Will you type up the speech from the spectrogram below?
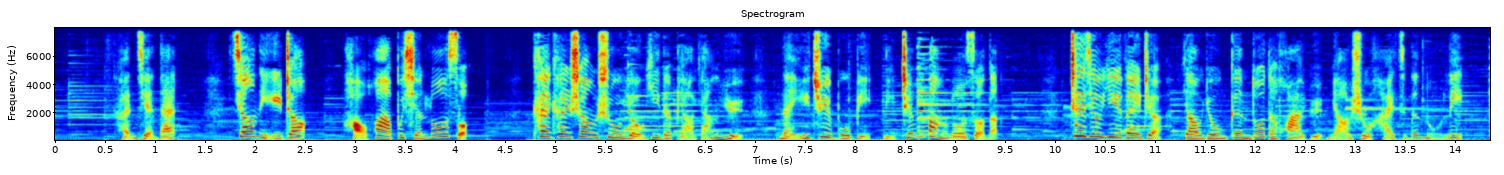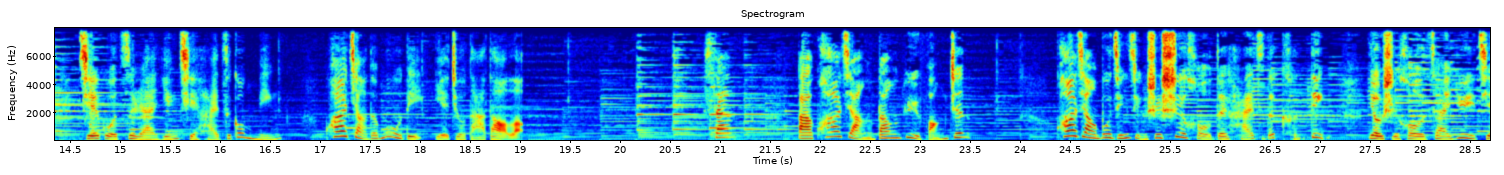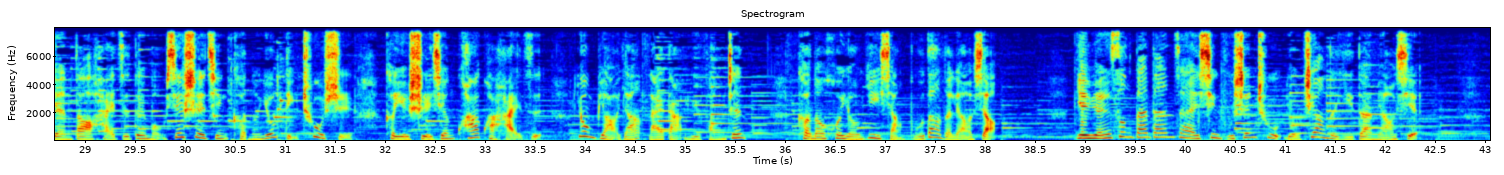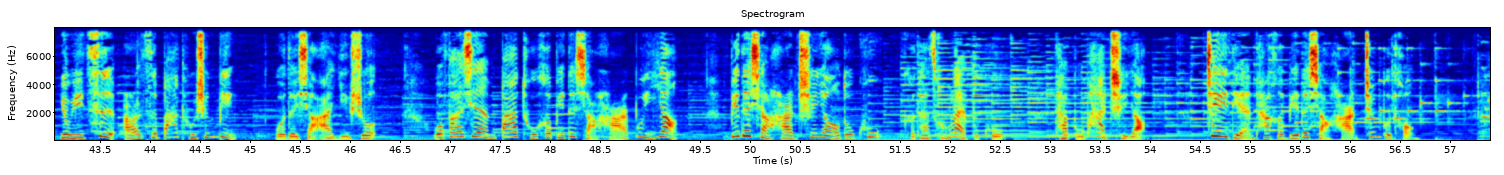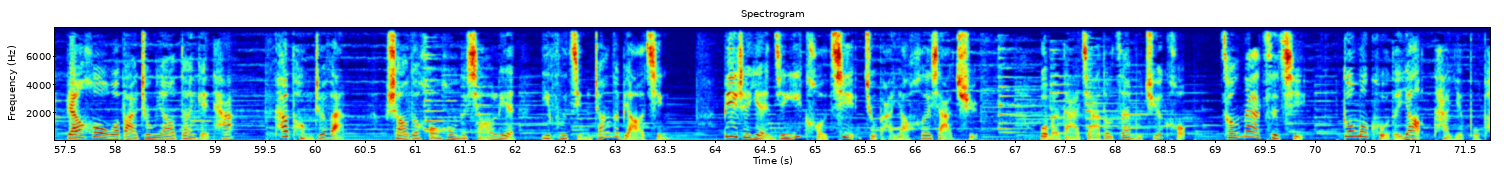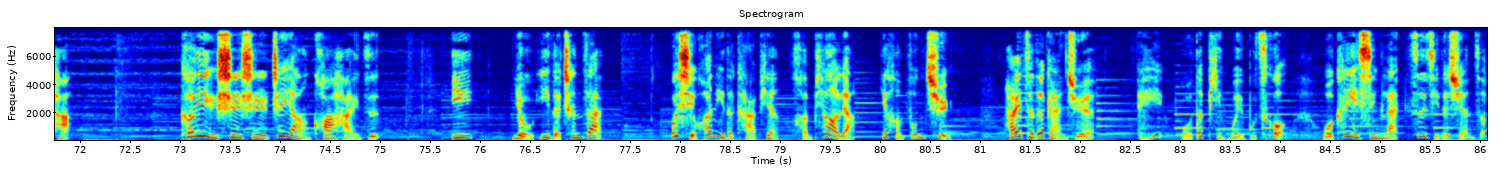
很简单，教你一招：好话不嫌啰嗦。看看上述有益的表扬语。哪一句不比你真棒啰嗦呢？这就意味着要用更多的话语描述孩子的努力，结果自然引起孩子共鸣，夸奖的目的也就达到了。三，把夸奖当预防针。夸奖不仅仅是事后对孩子的肯定，有时候在预见到孩子对某些事情可能有抵触时，可以事先夸夸孩子，用表扬来打预防针，可能会有意想不到的疗效。演员宋丹丹在《幸福深处》有这样的一段描写：有一次，儿子巴图生病，我对小阿姨说：“我发现巴图和别的小孩不一样。”别的小孩吃药都哭，可他从来不哭，他不怕吃药，这一点他和别的小孩真不同。然后我把中药端给他，他捧着碗，烧得红红的小脸，一副紧张的表情，闭着眼睛一口气就把药喝下去。我们大家都赞不绝口。从那次起，多么苦的药他也不怕。可以试试这样夸孩子：一有意的称赞。我喜欢你的卡片，很漂亮，也很风趣。孩子的感觉，哎，我的品味不错，我可以信赖自己的选择。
